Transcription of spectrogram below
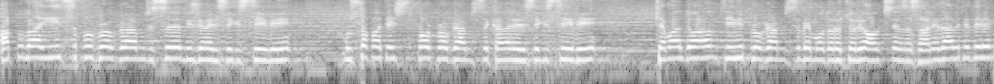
Abdullah Yiğit spor programcısı Vizyon 58 TV. Mustafa Ateş spor programcısı Kanal 58 TV. Kemal Doğan TV programcısı ve moderatörü alkışlarınıza sahneye davet edelim.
